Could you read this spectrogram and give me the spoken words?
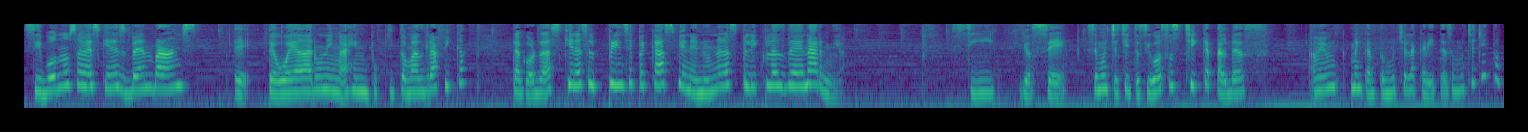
Si vos no sabes quién es Ben Barnes, eh, te voy a dar una imagen un poquito más gráfica. ¿Te acordás quién es el príncipe Caspian en una de las películas de Narnia? Sí, yo sé. Ese muchachito, si vos sos chica, tal vez. A mí me encantó mucho la carita de ese muchachito.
